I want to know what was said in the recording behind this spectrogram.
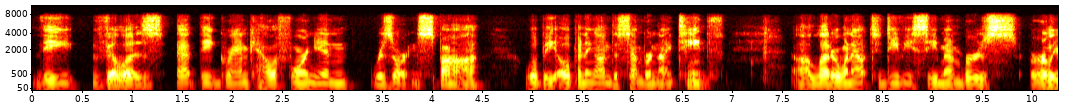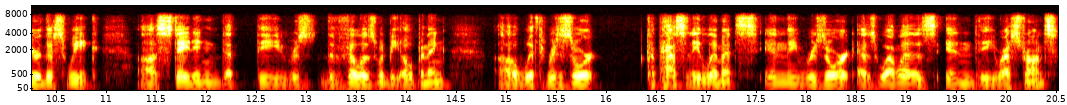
the villas at the Grand Californian Resort and Spa will be opening on December 19th. A letter went out to DVC members earlier this week uh, stating that the res- the villas would be opening uh, with resort capacity limits in the resort as well as in the restaurants.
